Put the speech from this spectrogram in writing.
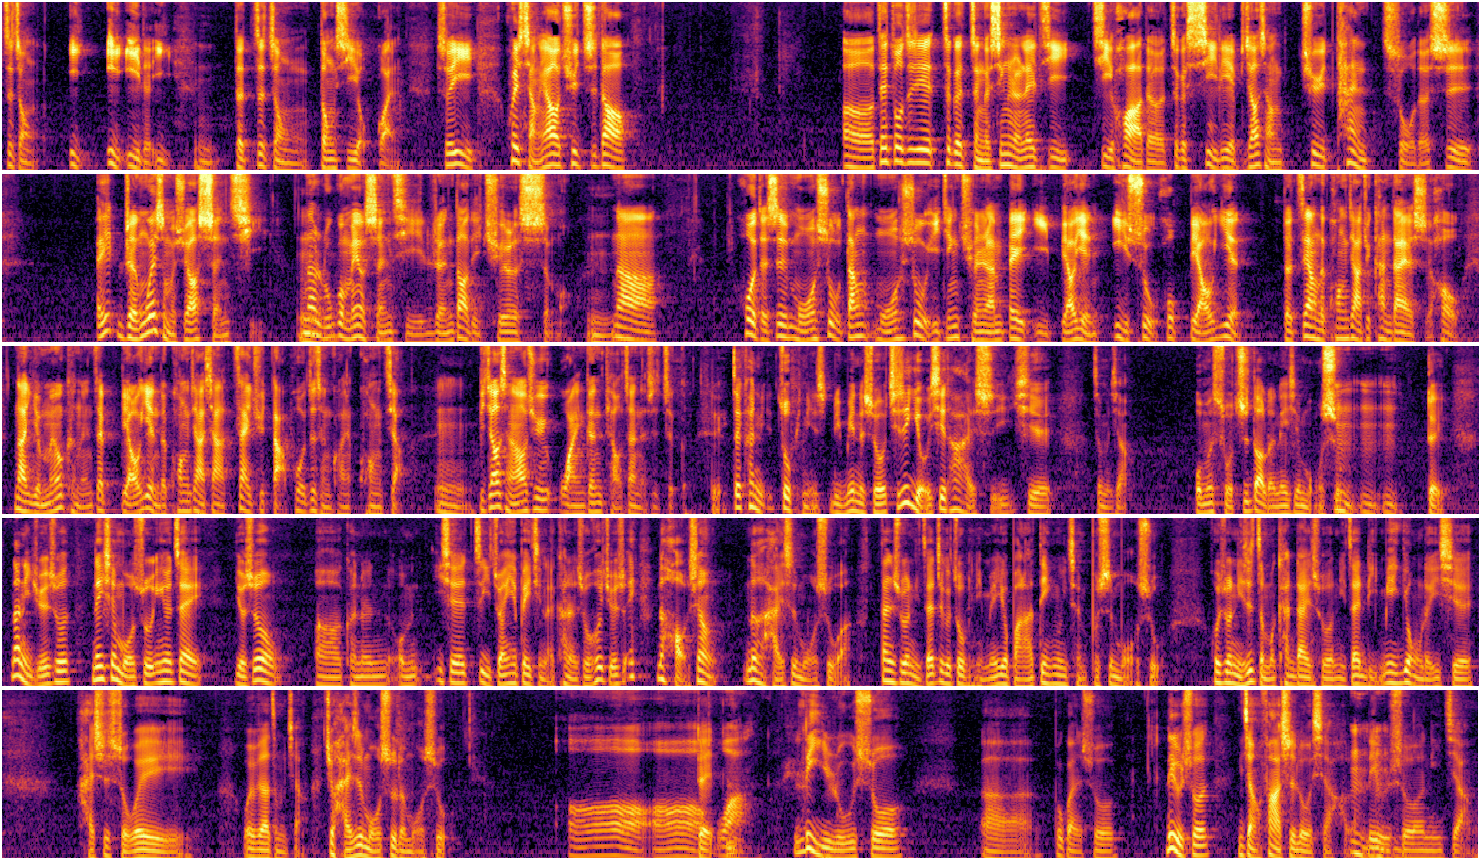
这种意意义的意，嗯的这种东西有关，所以会想要去知道，呃，在做这些这个整个新人类计计划的这个系列，比较想去探索的是，哎，人为什么需要神奇？那如果没有神奇，人到底缺了什么？嗯那或者是魔术，当魔术已经全然被以表演艺术或表演的这样的框架去看待的时候，那有没有可能在表演的框架下再去打破这层框框架？嗯，比较想要去玩跟挑战的是这个。对，在看你作品里里面的时候，其实有一些它还是一些怎么讲，我们所知道的那些魔术。嗯嗯嗯，对，那你觉得说那些魔术，因为在有时候呃，可能我们一些自己专业背景来看的时候，会觉得说，诶，那好像那还是魔术啊。但是说你在这个作品里面又把它定义成不是魔术，或者说你是怎么看待说你在里面用了一些还是所谓我也不知道怎么讲，就还是魔术的魔术。哦哦，对哇，例如说，呃，不管说，例如说你讲发式落下好了，嗯嗯例如说你讲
